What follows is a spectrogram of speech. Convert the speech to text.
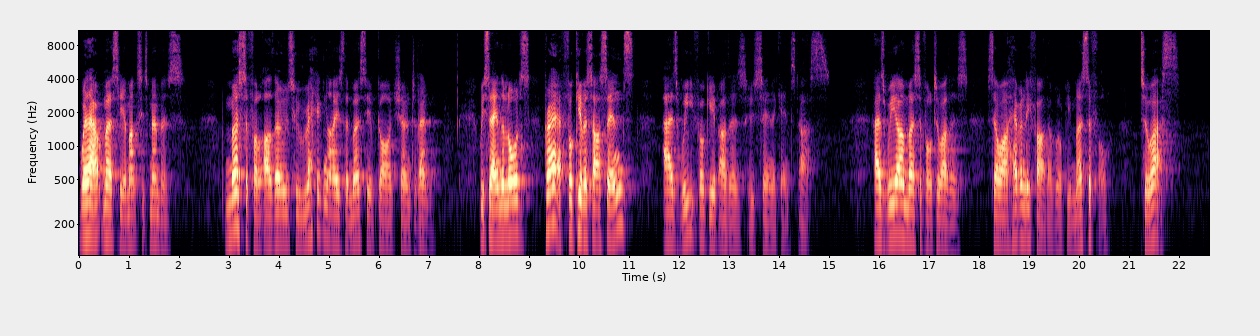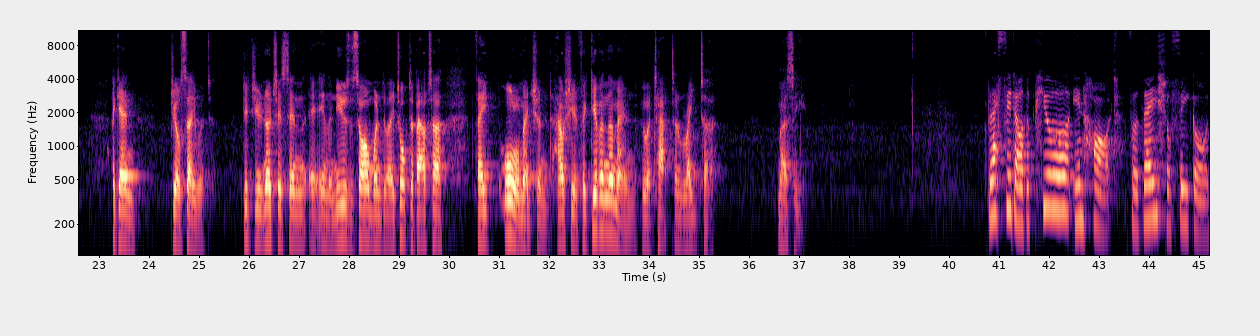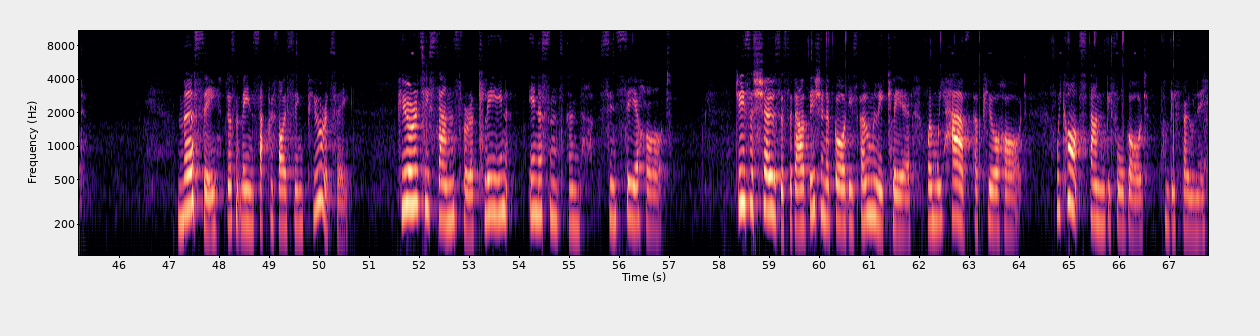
without mercy amongst its members. Merciful are those who recognize the mercy of God shown to them. We say in the Lord's Prayer, Forgive us our sins as we forgive others who sin against us. As we are merciful to others, so our Heavenly Father will be merciful to us. Again, Jill Saward. Did you notice in, in the news and so on when they talked about her, they all mentioned how she had forgiven the men who attacked and raped her? Mercy. Blessed are the pure in heart, for they shall see God. Mercy doesn't mean sacrificing purity. Purity stands for a clean, innocent, and sincere heart. Jesus shows us that our vision of God is only clear when we have a pure heart. We can't stand before God and be phony.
